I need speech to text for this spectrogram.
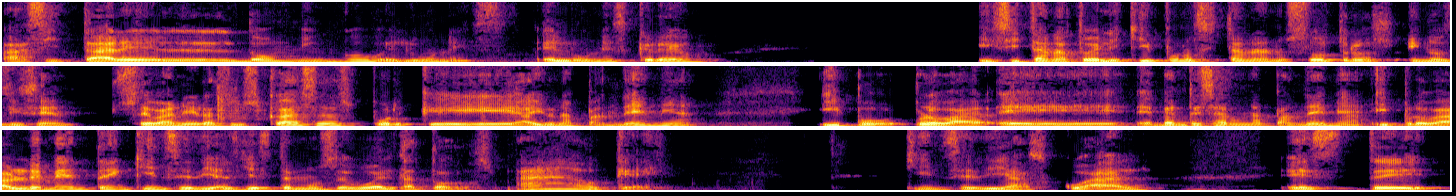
a citar el domingo el lunes, el lunes creo y citan a todo el equipo, nos citan a nosotros y nos dicen, se van a ir a sus casas porque hay una pandemia y por, eh, va a empezar una pandemia y probablemente en 15 días ya estemos de vuelta todos. Ah, ok. 15 días, ¿cuál? Este,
